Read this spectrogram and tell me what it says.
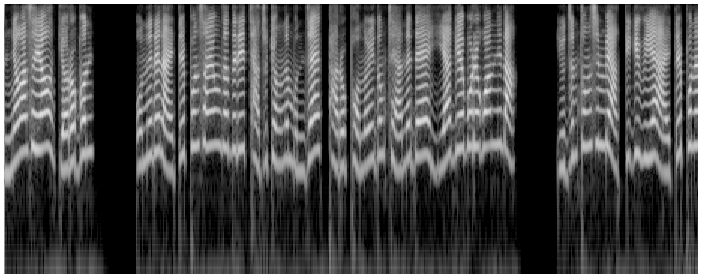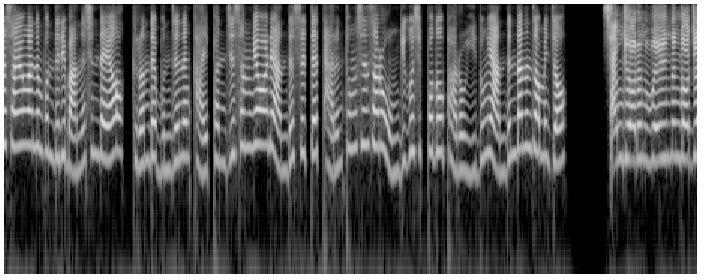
안녕하세요, 여러분. 오늘은 알뜰폰 사용자들이 자주 겪는 문제, 바로 번호 이동 제한에 대해 이야기해 보려고 합니다. 요즘 통신비 아끼기 위해 알뜰폰을 사용하는 분들이 많으신데요. 그런데 문제는 가입한 지 3개월이 안 됐을 때 다른 통신사로 옮기고 싶어도 바로 이동이 안 된다는 점이죠. 3개월은 왜 있는 거죠?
